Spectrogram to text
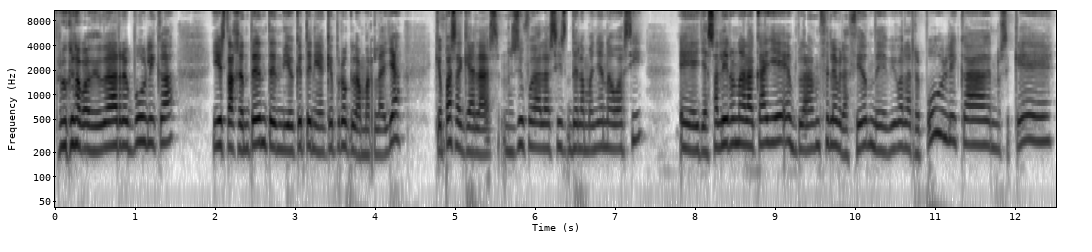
proclamación de la República y esta gente entendió que tenía que proclamarla ya. ¿Qué pasa? Que a las, no sé si fue a las 6 de la mañana o así, eh, ya salieron a la calle en plan celebración de Viva la República, no sé qué.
